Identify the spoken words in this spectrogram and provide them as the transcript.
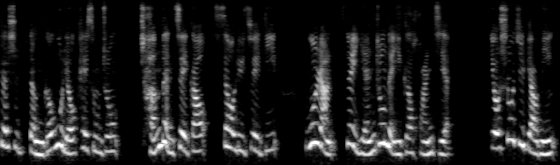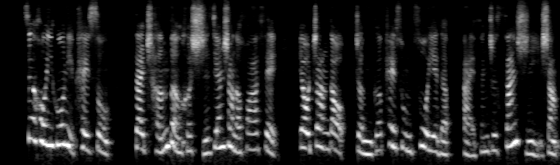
却是整个物流配送中成本最高、效率最低、污染最严重的一个环节。有数据表明，最后一公里配送在成本和时间上的花费要占到整个配送作业的百分之三十以上。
